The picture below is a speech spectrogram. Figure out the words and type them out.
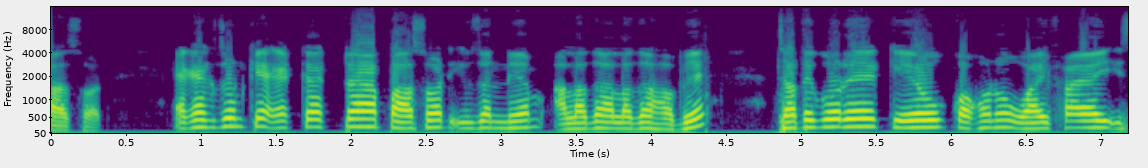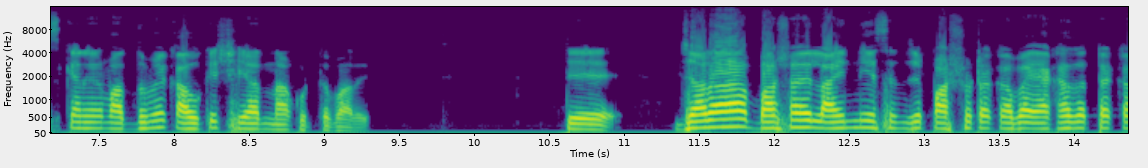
পাসওয়ার্ড। এক একজনকে এক একটা পাসওয়ার্ড ইউজার নেম আলাদা আলাদা হবে। যাতে করে কেউ কখনো ওয়াইফাই স্ক্যানের মাধ্যমে কাউকে শেয়ার না করতে পারে। তে যারা বাসায় লাইন নিয়েছেন যে পাঁচশো টাকা বা এক হাজার টাকা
